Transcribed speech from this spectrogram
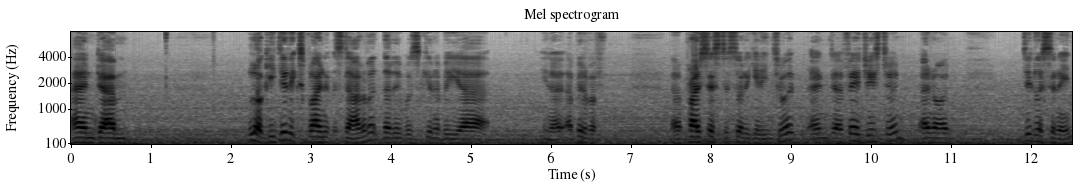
and um, look, he did explain at the start of it that it was going to be, uh, you know, a bit of a uh, process to sort of get into it, and uh, fair dues to him. And I did listen in,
